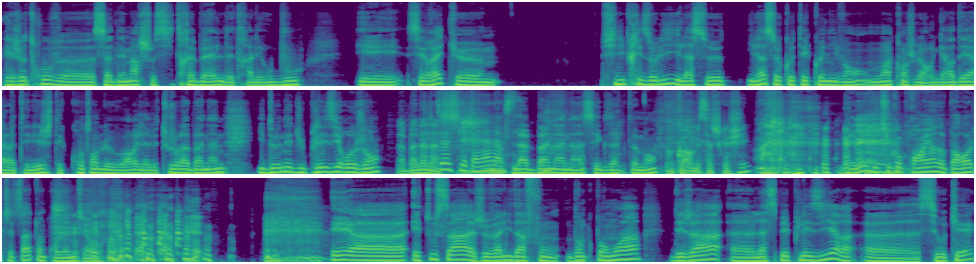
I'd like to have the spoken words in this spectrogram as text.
et je trouve euh, sa démarche aussi très belle d'être allé au bout. Et c'est vrai que Philippe Risoli, il a ce il a ce côté connivant. Moi, quand je le regardais à la télé, j'étais content de le voir. Il avait toujours la banane. Il donnait du plaisir aux gens. La bananas. tosse les La, bananas. la bananas, exactement. Encore un message caché. mais oui, mais tu comprends rien aux paroles, c'est ça ton problème, Pierrot. et, euh, et tout ça, je valide à fond. Donc pour moi, déjà, euh, l'aspect plaisir, euh, c'est ok, il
